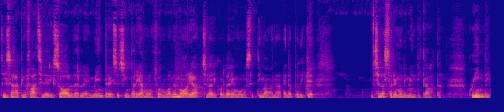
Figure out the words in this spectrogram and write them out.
ci sarà più facile risolverle mentre se ci impariamo la formula a memoria ce la ricorderemo una settimana e dopodiché ce la saremo dimenticata quindi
